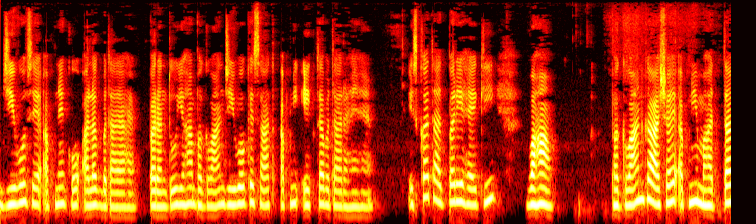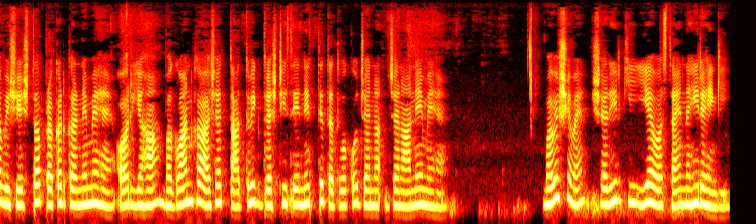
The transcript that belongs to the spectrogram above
जीवों से अपने को अलग बताया है। परंतु यहाँ भगवान जीवों के साथ अपनी एकता बता रहे हैं। इसका तात्पर्य है कि वहाँ भगवान का आशय अपनी महत्ता विशेषता प्रकट करने में है और यहाँ भगवान का आशय तात्विक दृष्टि से नित्य तत्व को जन, जनाने में है। भविष्य में शरीर की ये अवस्थाएँ नहीं रहेंगी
